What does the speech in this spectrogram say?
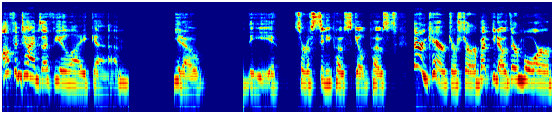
Oftentimes, I feel like um, you know the sort of city post guild posts. They're in character, sure, but you know they're more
